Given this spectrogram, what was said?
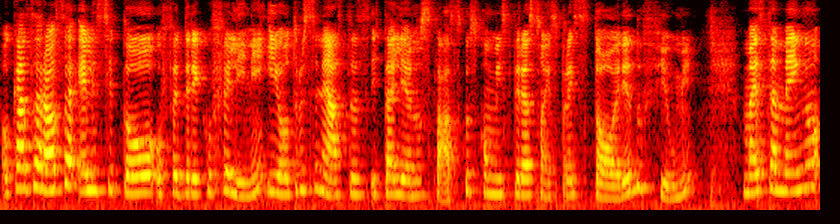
o Casarossa, ele citou o Federico Fellini e outros cineastas italianos clássicos como inspirações para a história do filme mas também o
